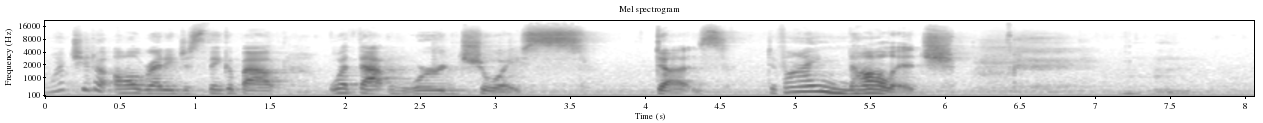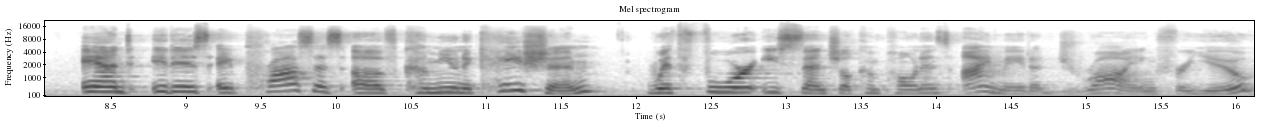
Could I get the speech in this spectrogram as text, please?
I want you to already just think about what that word choice does divine knowledge. And it is a process of communication with four essential components. I made a drawing for you.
